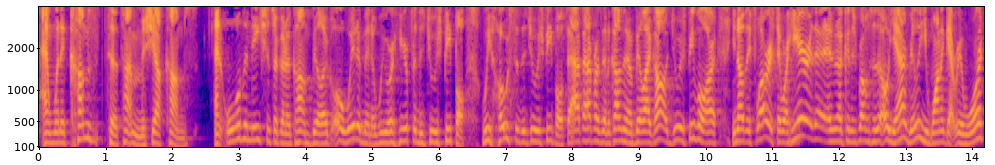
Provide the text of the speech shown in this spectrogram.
And when it comes to the time Mashiach comes, and all the nations are going to come and be like, oh, wait a minute, we were here for the Jewish people. We hosted the Jewish people. South Africa is going to come there and be like, oh, Jewish people are, you know, they flourished. They were here. And Kadosh Baruch says, oh yeah, really? You want to get reward?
